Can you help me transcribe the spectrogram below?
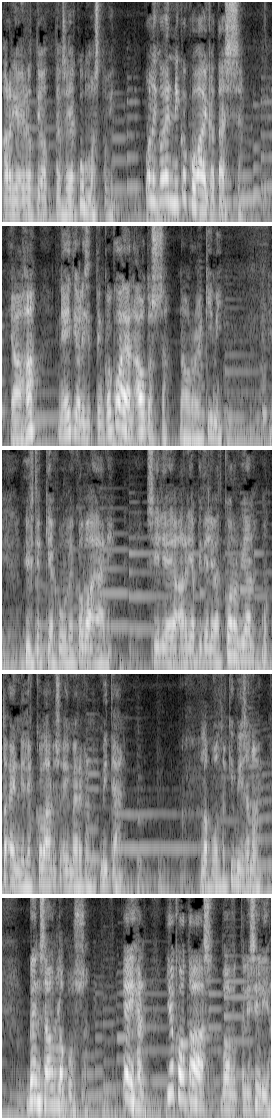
Arja irrotti otteensa ja kummastui. Oliko Enni koko aika tässä? Jaha, neiti oli sitten koko ajan autossa, nauroi Kimi. Yhtäkkiä kuului kova ääni. Silja ja Arja pitelivät korviaan, mutta Ennille kolahdus ei merkannut mitään. Lopulta Kimi sanoi, bensa on lopussa. Eihän, joko taas, voivotteli Silja.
